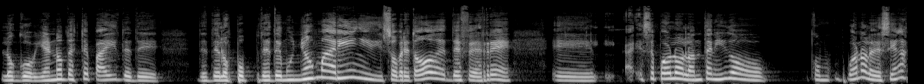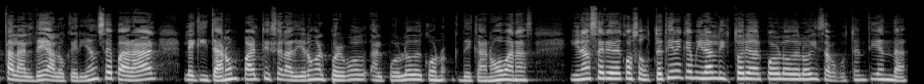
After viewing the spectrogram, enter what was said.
los gobiernos de este país, desde, desde, los, desde Muñoz Marín y sobre todo desde Ferré, eh, ese pueblo lo han tenido bueno, le decían hasta la aldea, lo querían separar, le quitaron parte y se la dieron al pueblo, al pueblo de, de Canóbanas y una serie de cosas. Usted tiene que mirar la historia del pueblo de Loíza para que usted entienda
